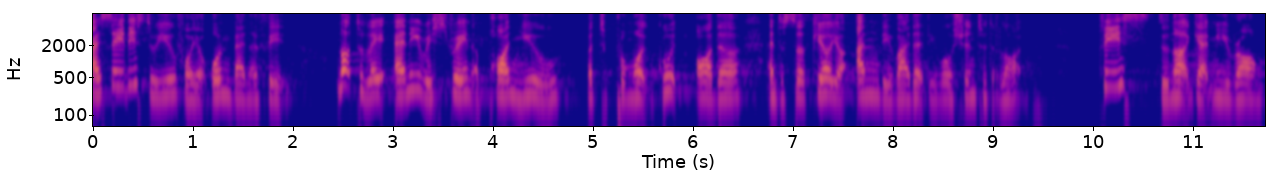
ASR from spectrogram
I say this to you for your own benefit, not to lay any restraint upon you, but to promote good order and to secure your undivided devotion to the Lord. Please do not get me wrong.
